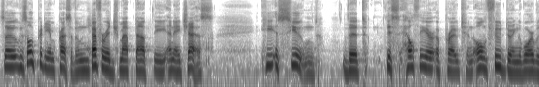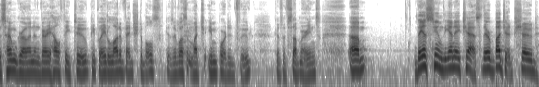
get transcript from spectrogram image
So it was all pretty impressive. And Beveridge mapped out the NHS he assumed that this healthier approach, and all the food during the war was homegrown and very healthy too. People ate a lot of vegetables because there wasn't much imported food because of submarines. Um, they assumed the NHS, their budget showed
